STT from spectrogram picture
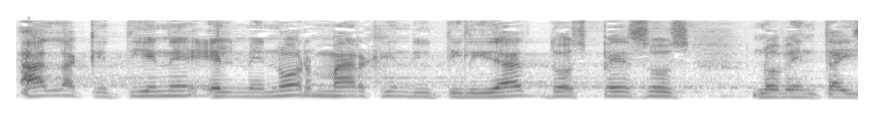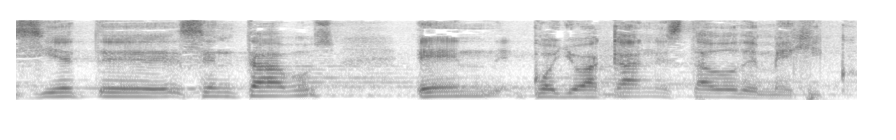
a la que tiene el menor margen de utilidad, dos pesos noventa y siete centavos en Coyoacán, Estado de México.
